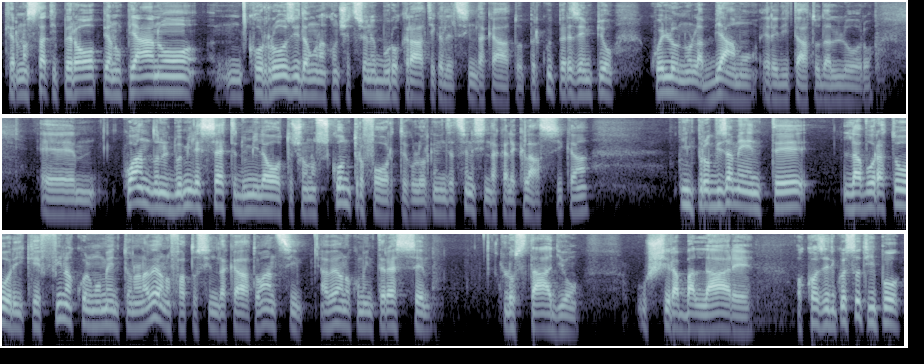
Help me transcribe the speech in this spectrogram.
che erano stati però piano piano corrosi da una concezione burocratica del sindacato, per cui per esempio quello non l'abbiamo ereditato da loro. Eh, quando nel 2007-2008 c'è uno scontro forte con l'organizzazione sindacale classica, improvvisamente lavoratori che fino a quel momento non avevano fatto sindacato, anzi avevano come interesse lo stadio, uscire a ballare o cose di questo tipo,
